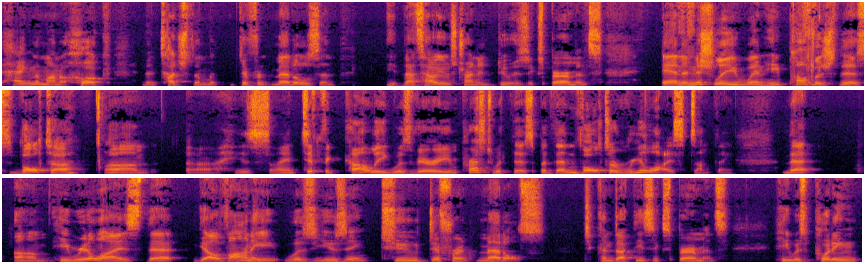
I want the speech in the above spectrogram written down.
hang them on a hook, and then touch them with different metals, and he, that's how he was trying to do his experiments. And initially, when he published this, Volta, um, uh, his scientific colleague, was very impressed with this. But then Volta realized something that um, he realized that Galvani was using two different metals to conduct these experiments he was putting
